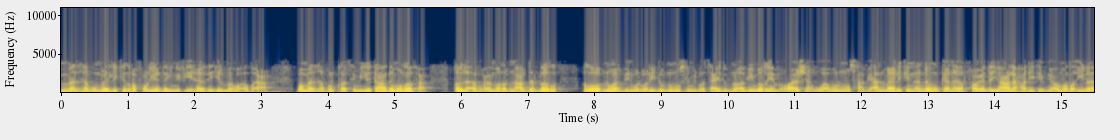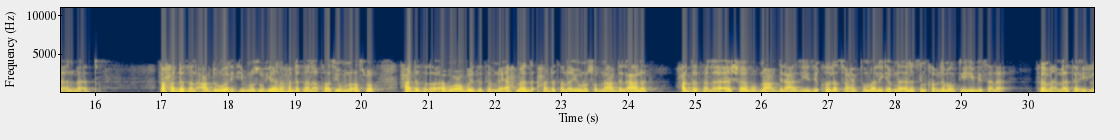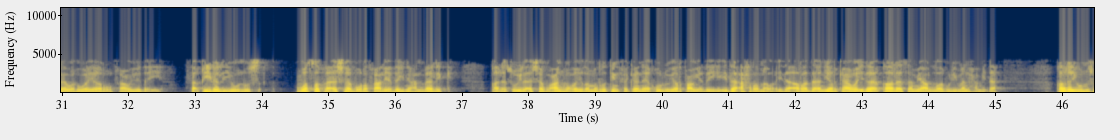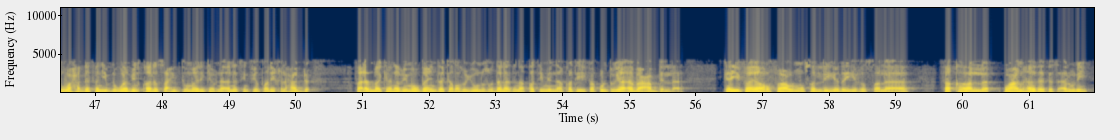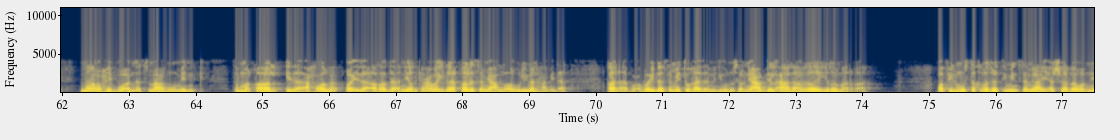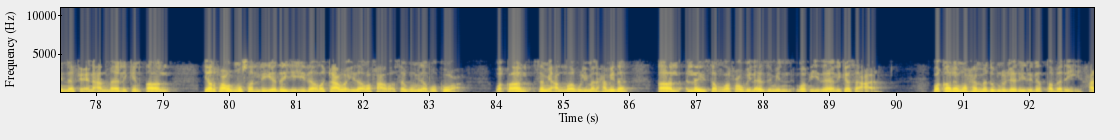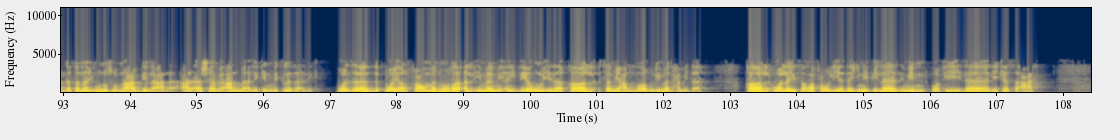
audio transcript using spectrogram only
مذهب مالك رفع اليدين في هذه المواضع ومذهب القاسمية عدم الرفع. قال أبو عمر بن عبد البر روى ابن وهب والوليد بن مسلم وسعيد بن أبي مريم وأشهب وأبو المصحب عن مالك أنه كان يرفع يديه على حديث ابن عمر إلى أن مات. فحدثنا عبد الوارث بن سفيان حدثنا قاسم بن أصبق حدثنا أبو عبيدة بن أحمد حدثنا يونس بن عبد الأعلى حدثنا أشهاب بن عبد العزيز قال صاحبت مالك بن أنس قبل موته بسنة فما مات إلا وهو يرفع يديه. فقيل ليونس وصف أشهب رفع اليدين عن مالك؟ قال سئل أشهب عنه غير مرة فكان يقول يرفع يديه إذا أحرم وإذا أراد أن يركع وإذا قال سمع الله لمن حمده. قال يونس وحدثني ابن واب قال صاحبت مالك بن أنس في طريق الحج فلما كان بموضع ذكره يونس دنت ناقتي من ناقته فقلت يا أبا عبد الله كيف يرفع المصلي يديه في الصلاة؟ فقال وعن هذا تسألني ما أحب أن أسمعه منك؟ ثم قال إذا أحرم وإذا أراد أن يركع وإذا قال سمع الله لمن حمده. قال أبو عبيدة سمعت هذا من يونس بن عبد الأعلى غير مرة. وفي المستخرجة من سماع أشهب وابن نافع عن مالك قال يرفع المصلي يديه إذا ركع وإذا رفع رأسه من الركوع. وقال سمع الله لمن حمده. قال ليس الرفع بلازم وفي ذلك سعى وقال محمد بن جرير الطبري حدثنا يونس بن عبد الأعلى عن أشهب عن مالك مثل ذلك. وزاد ويرفع من وراء الإمام أيديهم إذا قال سمع الله لمن حمده. قال وليس رفع اليدين بلازم وفي ذلك سعة.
